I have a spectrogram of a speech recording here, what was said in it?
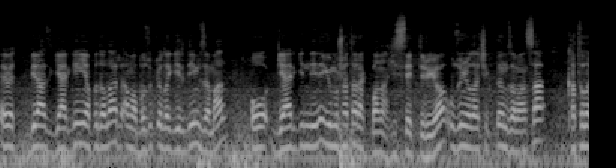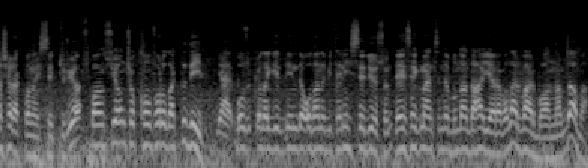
Evet biraz gergin yapıdalar ama bozuk yola girdiğim zaman o gerginliğini yumuşatarak bana hissettiriyor. Uzun yola çıktığım zamansa katılaşarak bana hissettiriyor. Süspansiyon çok konfor odaklı değil. Yani bozuk yola girdiğinde olanı biteni hissediyorsun. D segmentinde bundan daha iyi arabalar var bu anlamda ama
